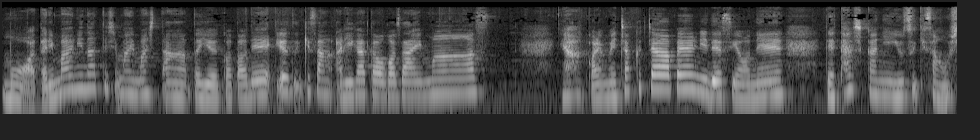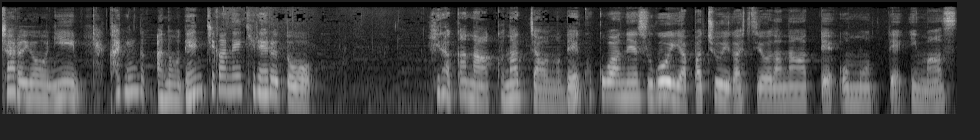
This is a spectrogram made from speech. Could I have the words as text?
もう当たり前になってしまいましたということでゆずきさんありがとうございます。いやこれめちゃくちゃ便利ですよね。で確かにゆずきさんおっしゃるようにあの電池がね切れると開かなくなっちゃうのでここはねすごいやっぱ注意が必要だなって思っています。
